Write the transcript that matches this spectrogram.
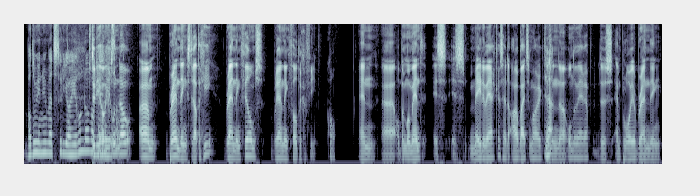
Wat doe je nu met Studio Hirundo? Studio Hirundo, um, branding strategie, branding films, branding fotografie. Cool. En uh, op het moment is, is medewerkers, de arbeidsmarkt ja. is een uh, onderwerp. Dus employer branding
